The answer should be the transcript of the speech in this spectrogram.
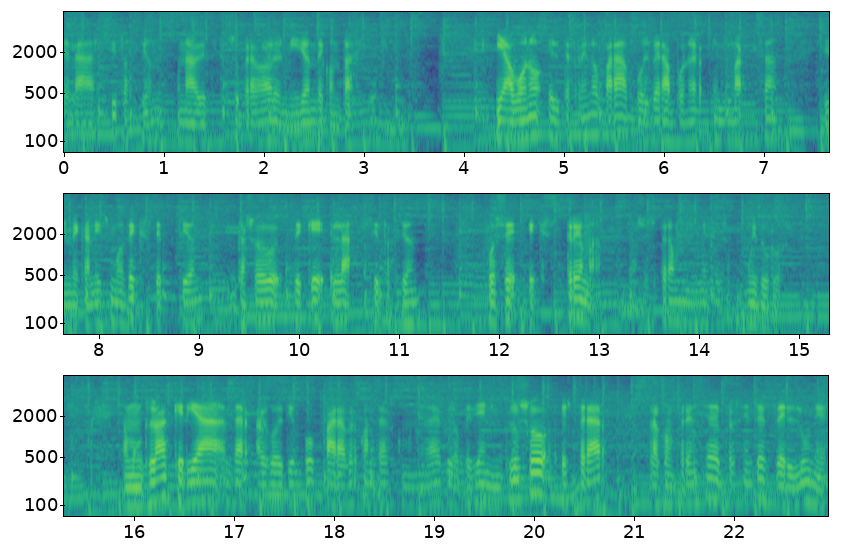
de la situación una vez superado el millón de contagios y abonó el terreno para volver a poner en marcha el mecanismo de excepción en caso de que la situación fuese extrema. Nos esperan meses muy duros. La Moncloa quería dar algo de tiempo para ver cuántas comunidades lo pedían, incluso esperar la conferencia de presidentes del lunes,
